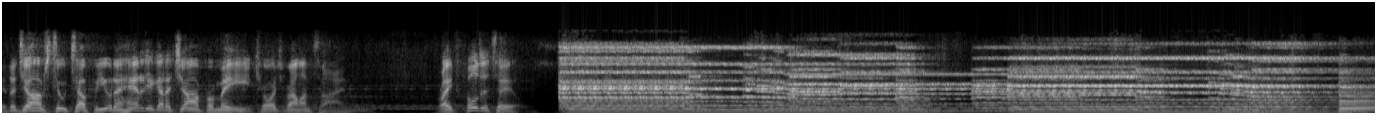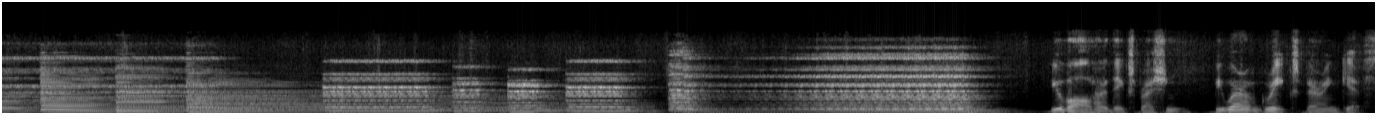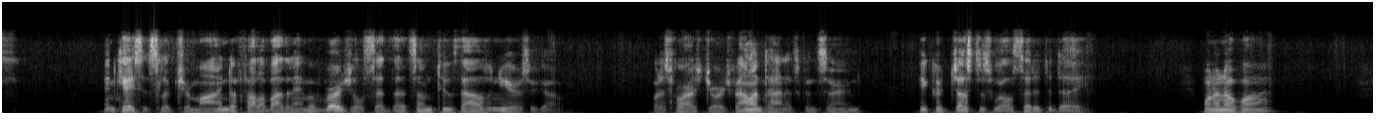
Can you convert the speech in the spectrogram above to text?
If the job's too tough for you to handle, you got a job for me, George Valentine. Write full details. You've all heard the expression beware of Greeks bearing gifts. In case it slipped your mind, a fellow by the name of Virgil said that some 2,000 years ago. But as far as George Valentine is concerned, he could just as well said it today. Want to know why?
